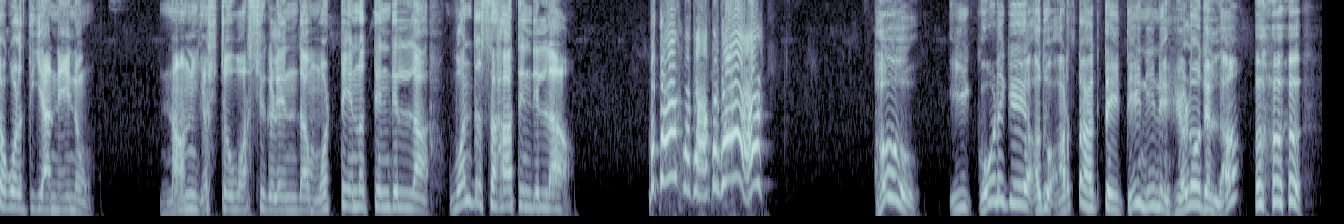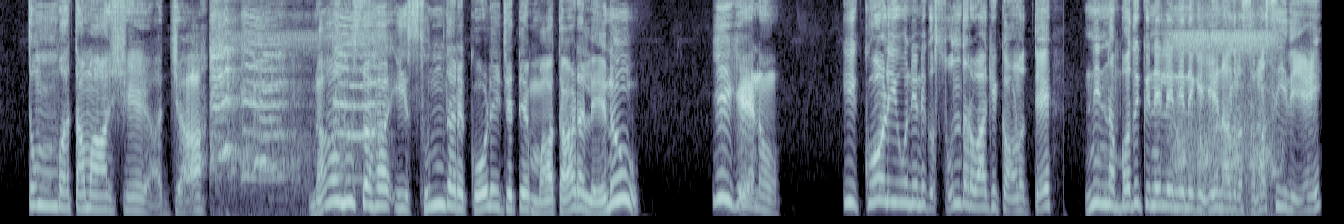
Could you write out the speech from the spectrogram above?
ತಗೊಳ್ತೀಯ ನೀನು ನಾನು ಎಷ್ಟು ವರ್ಷಗಳಿಂದ ಮೊಟ್ಟೆಯನ್ನು ತಿಂದಿಲ್ಲ ಒಂದು ಸಹ ತಿಂದಿಲ್ಲ ಈ ಕೋಳಿಗೆ ಅದು ಅರ್ಥ ಆಗ್ತೈತಿ ನೀನು ಹೇಳೋದೆಲ್ಲ? ತುಂಬಾ ತಮಾಷೆ ಅಜ್ಜ. ನಾನು ಸಹ ಈ ಸುಂದರ ಕೋಳಿ ಜೊತೆ ಮಾತಾಡಲೇನು? ಈಗೇನು? ಈ ಕೋಳಿಯು ನಿನಗೆ ಸುಂದರವಾಗಿ ಕಾಣುತ್ತೆ ನಿನ್ನ ಬದುಕಿನಲ್ಲಿ ನಿನಗೆ ಏನಾದರೂ ಸಮಸ್ಯೆ ಇದೆಯೇ?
